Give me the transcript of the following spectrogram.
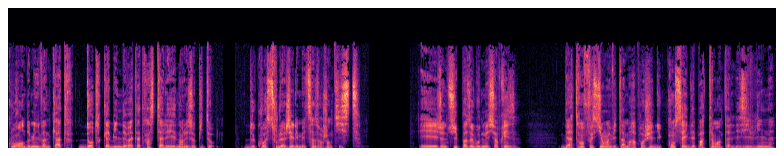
Courant 2024, d'autres cabines devraient être installées dans les hôpitaux, de quoi soulager les médecins urgentistes. Et je ne suis pas au bout de mes surprises. Bertrand Faucillon m'invite à me rapprocher du conseil départemental des Yvelines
